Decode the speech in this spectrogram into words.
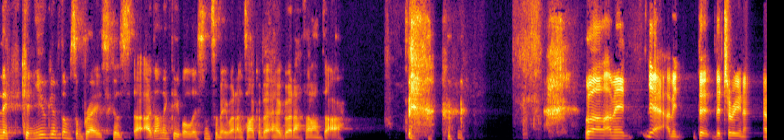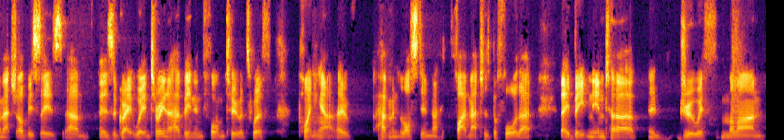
Nick, can you give them some praise? Because I don't think people listen to me when I talk about how good Atalanta are. well, I mean, yeah, I mean the the Torino match obviously is um, is a great win. Torino have been in form too. It's worth pointing out they haven't lost in uh, five matches before that. They'd beaten Inter and drew with Milan.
